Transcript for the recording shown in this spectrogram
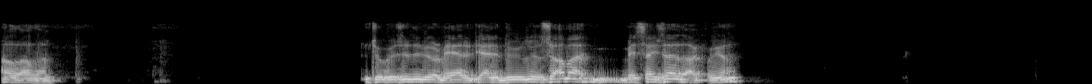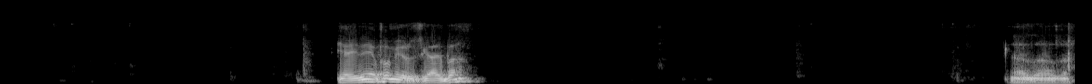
Allah Allah. Çok özür diliyorum eğer yani duyuluyorsa ama mesajlar da akmıyor. Yayını yapamıyoruz galiba. Allah Allah.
